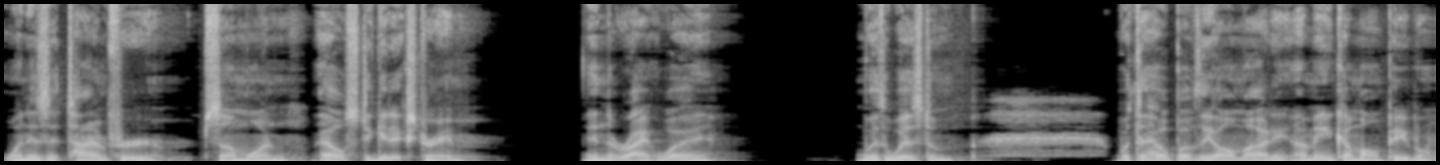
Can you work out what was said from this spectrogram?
When is it time for someone else to get extreme? In the right way, with wisdom, with the help of the Almighty. I mean, come on, people.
